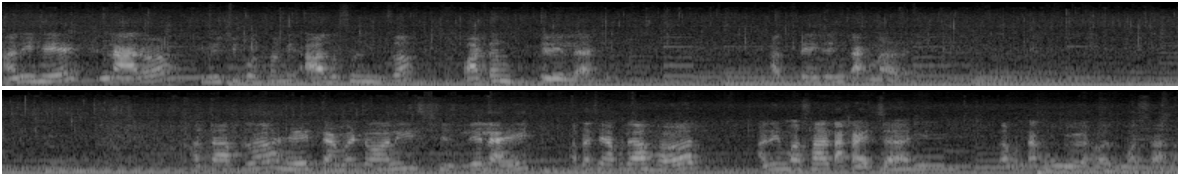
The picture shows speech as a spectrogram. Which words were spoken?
आणि हे नारळ मिरची कोथिंबीर आलं लसूणचं वाटण केलेलं आहे. आता ते मी टाकणार आहे. आता आपलं हे टॅमॅटो आणि शिजलेलं आहे. आता ते आपल्याला हळद आणि मसाला टाकायचा आहे. तर आपण टाकून घेऊया हळद मसाला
